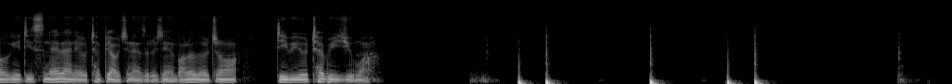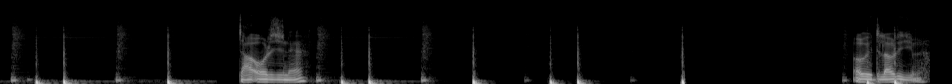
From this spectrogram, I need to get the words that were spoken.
โอเคဒီစနေတန်တွေကိုထပ်ပြောက်ခြင်းလဲဆိုလို့ရှိရင်ဘာလို့လဲဆိုတော့ကျွန်တော် DB ကိုထပ်ပြီးယူမှာ ဒါ original โอเคဒီလောက်ထိယူမယ်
